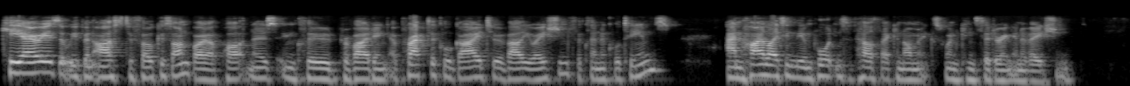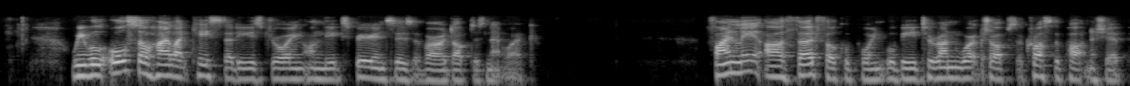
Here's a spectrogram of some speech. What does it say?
Key areas that we've been asked to focus on by our partners include providing a practical guide to evaluation for clinical teams and highlighting the importance of health economics when considering innovation. We will also highlight case studies drawing on the experiences of our adopters network. Finally, our third focal point will be to run workshops across the partnership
